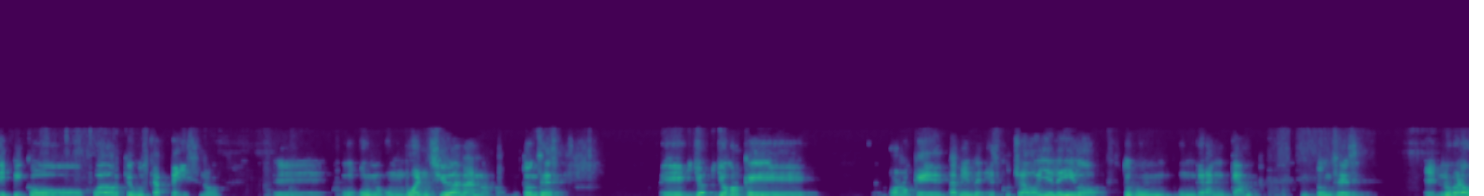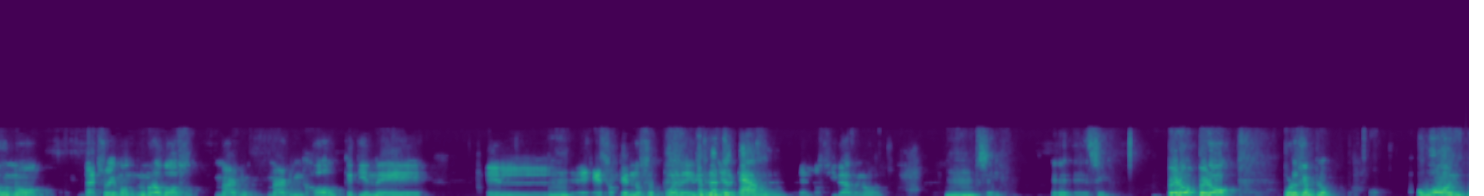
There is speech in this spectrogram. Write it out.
típico jugador que busca pace, ¿no? eh, un, buen ciudadano. Entonces, eh, yo, yo, creo que, por lo que también he escuchado y he leído, tuvo un, gran camp. Entonces, número uno, Dax Raymond. Número dos, Marvin, Marvin Hall, que tiene el, mm. eso que no se puede enseñar, que es velocidad, ¿no? Mm, sí, eh, sí. Pero, pero, por ejemplo, hubo hoy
